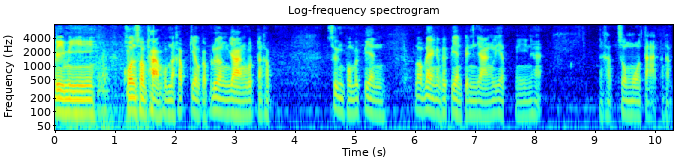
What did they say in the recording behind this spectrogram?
อดีมีคนสอบถามผมนะครับ เกี่ยวกับเรื่องยางรถนะครับ ซึ่งผมไปเปลี่ยนรอบแรกเนี่ยไปเปลี่ยนเป็นยางเรียบนี้นะฮะนะครับทรงโมตาร์ดนะครับ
